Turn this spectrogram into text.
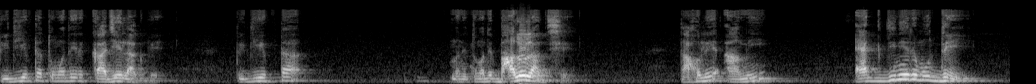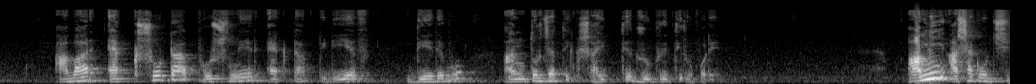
পিডিএফটা তোমাদের কাজে লাগবে পিডিএফটা মানে তোমাদের ভালো লাগছে, তাহলে আমি একদিনের মধ্যেই আবার একশোটা প্রশ্নের একটা পিডিএফ দিয়ে দেব আন্তর্জাতিক সাহিত্যের রূপরীতির উপরে। আমি আশা করছি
